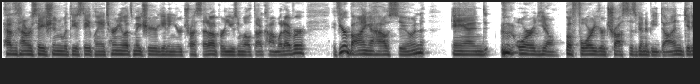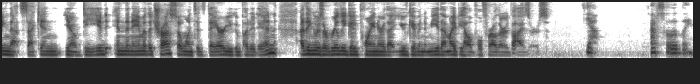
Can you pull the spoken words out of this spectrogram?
Have the conversation with the estate planning attorney. Let's make sure you're getting your trust set up or using wealth.com, whatever. If you're buying a house soon and or you know before your trust is going to be done getting that second you know deed in the name of the trust so once it's there you can put it in i think it was a really good pointer that you've given to me that might be helpful for other advisors yeah absolutely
